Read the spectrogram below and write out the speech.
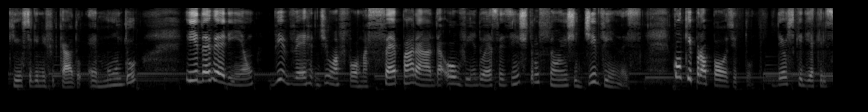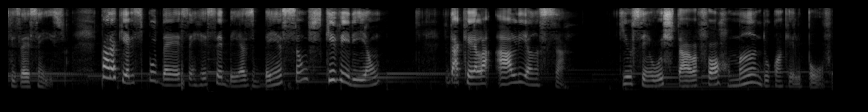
que o significado é mundo, e deveriam viver de uma forma separada, ouvindo essas instruções divinas. Com que propósito Deus queria que eles fizessem isso? Para que eles pudessem receber as bênçãos que viriam daquela aliança que o Senhor estava formando com aquele povo,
